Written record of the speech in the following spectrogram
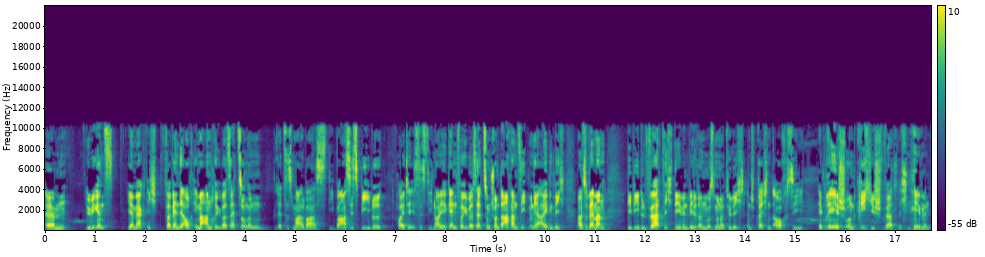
ähm, übrigens, ihr merkt, ich verwende auch immer andere Übersetzungen. Letztes Mal war es die Basisbibel, heute ist es die neue Genfer Übersetzung. Schon daran sieht man ja eigentlich, also wenn man die Bibel wörtlich nehmen will, dann muss man natürlich entsprechend auch sie hebräisch und griechisch wörtlich nehmen.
